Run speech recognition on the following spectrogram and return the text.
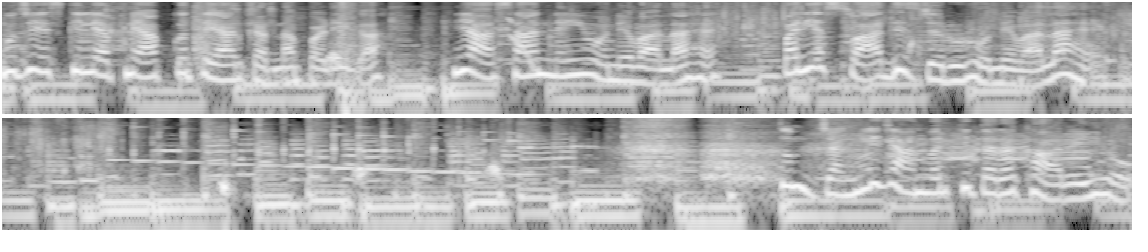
मुझे इसके लिए अपने आप को तैयार करना पड़ेगा। यह आसान नहीं होने वाला है पर यह स्वादिष्ट ज़रूर होने वाला है। जंगली जानवर की तरह खा रही हो।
